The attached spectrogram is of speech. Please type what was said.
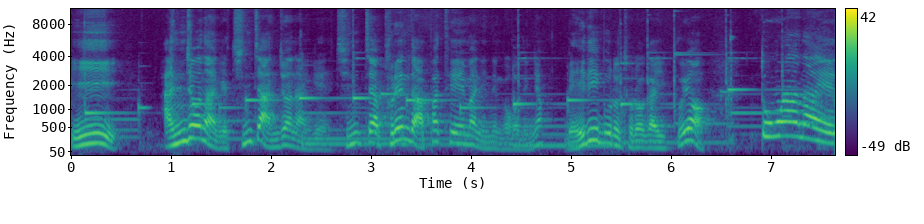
이 안전하게, 진짜 안전하게, 진짜 브랜드 아파트에만 있는 거거든요. 매립으로 들어가 있고요. 또 하나의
